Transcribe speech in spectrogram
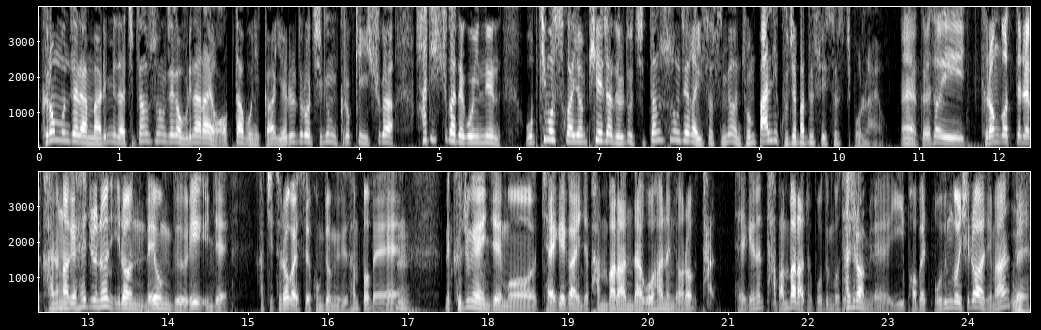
그런 문제란 말입니다. 집단 소송제가 우리나라에 없다 보니까 예를 들어 지금 그렇게 이슈가 핫 이슈가 되고 있는 옵티머스 관련 피해자들도 집단 소송제가 있었으면 좀 빨리 구제받을 수 있었을지 몰라요. 네, 그래서 이 그런 것들을 가능하게 해주는 이런 내용들이 이제 같이 들어가 있어요 공정경제 3법에. 음. 근데 그 중에 이제 뭐 재계가 이제 반발한다고 하는 여러 다 대개는 다 반발하죠 모든 것을 다 싫어합니다. 예, 이 법의 모든 걸 싫어하지만 네.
